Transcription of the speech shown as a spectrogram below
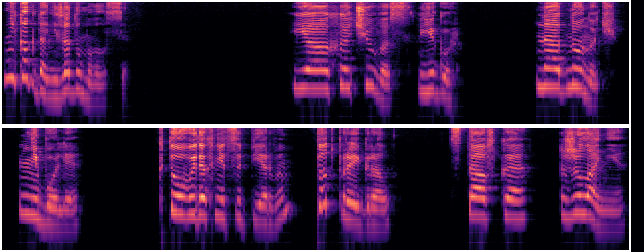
Никогда не задумывался. «Я хочу вас, Егор. На одну ночь, не более. Кто выдохнется первым, тот проиграл. Ставка – желание».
